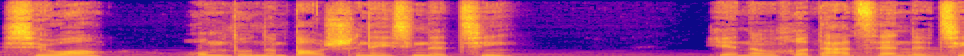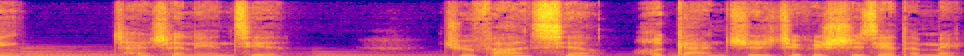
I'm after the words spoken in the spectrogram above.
希望我们都能保持内心的静，也能和大自然的静产生连接，去发现和感知这个世界的美。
